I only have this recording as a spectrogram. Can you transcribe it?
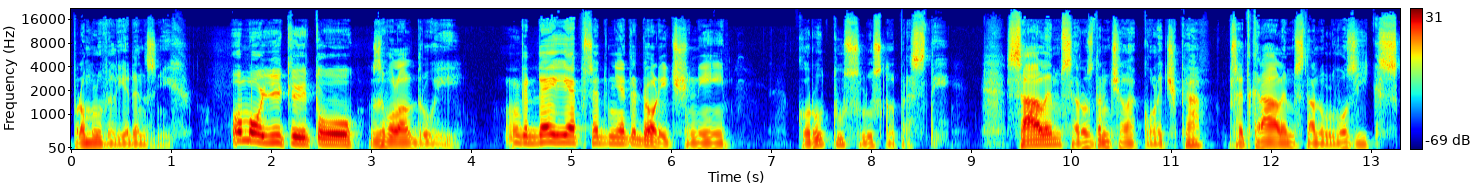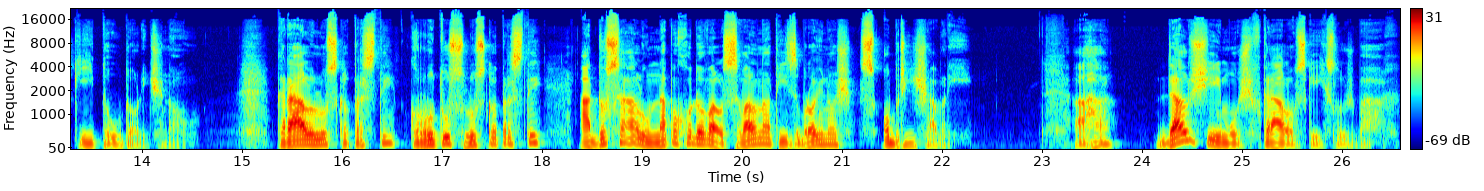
promluvil jeden z nich. O moji kytu, zvolal druhý. Kde je předmět doličný? Krutus luskl prsty. Sálem se rozdrnčela kolečka, před králem stanul vozík s kýtou doličnou. Král luskl prsty, Krutus luskl prsty a do sálu napochodoval svalnatý zbrojnož s obří šavlí. Aha, další muž v královských službách.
